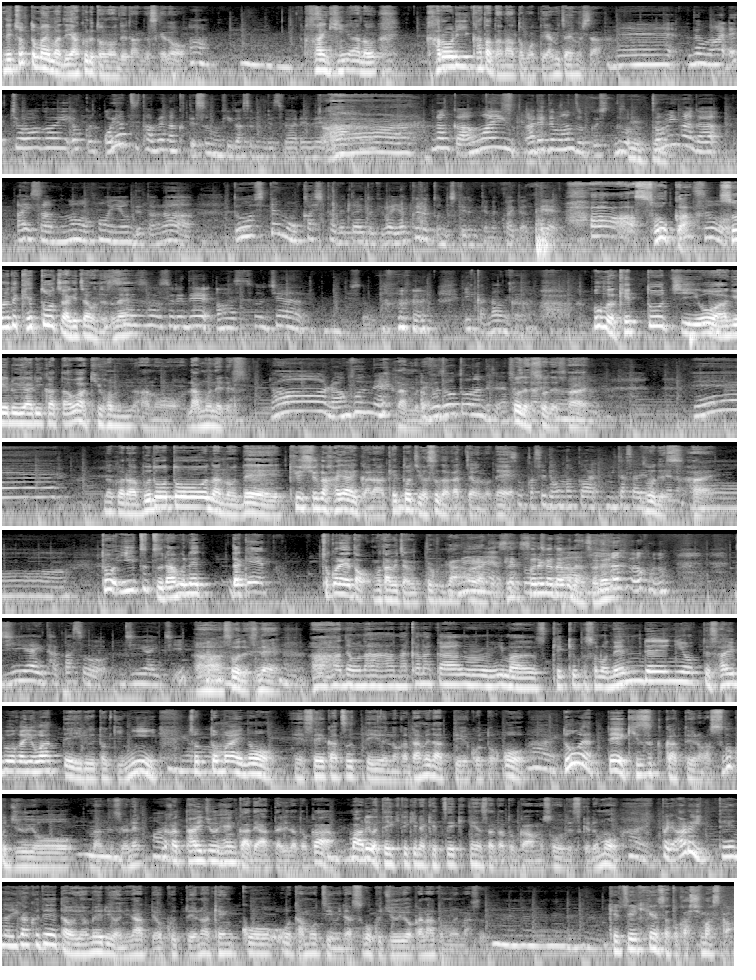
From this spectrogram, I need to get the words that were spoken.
でちょっと前までヤクルト飲んでたんですけどあうん。最近あのカロリー過多だなと思ってやめちゃいました。ねえ。でもあれちょうどよくおやつ食べなくて済む気がするんですよあれで。あなんか甘いあれで満足し、うんうん。富永愛さんの本読んでたらどうしてもお菓子食べたい時はヤクルトにしてるみたいなの書いてあって。あはあそうか。そう。それで血糖値上げちゃうんですね。そうそうそれであそうじゃあ、うん、そう。いいかなみたいな。僕が血糖値を上げるやり方は基本あのラムネです。あーラムネ。ラムネ。あブドウ糖なんですよねそうですそうですはい。うん。へえだからブドウ糖なので吸収が早いから血糖値がすぐ上がっちゃうので。そっかそれでお腹満たされるそうみたいな。ですはい。あと言いつつラムネだけチョコレートも食べちゃう時があーるわけですね。血糖値それがダメなんですよね GI 高そう GI 値？ああそうですね、ああでもななかなか、うん、今結局その年齢によって細胞が弱っている時にちょっと前のえー生活っていうのがダメだっていうことをはい。どうやって気づくかっていうのがすごく重要なんですよね、うん。はい。だから体重変化であったりだとか、うん。まあ、あるいは定期的な血液検査だとかもそうですけどもはい。やっぱりある一定の医学データを読めるようになっておくっていうのは健康を保つ意味ではすごく重要かなと思います。うんうんうんうん。血液検査とかしますか？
